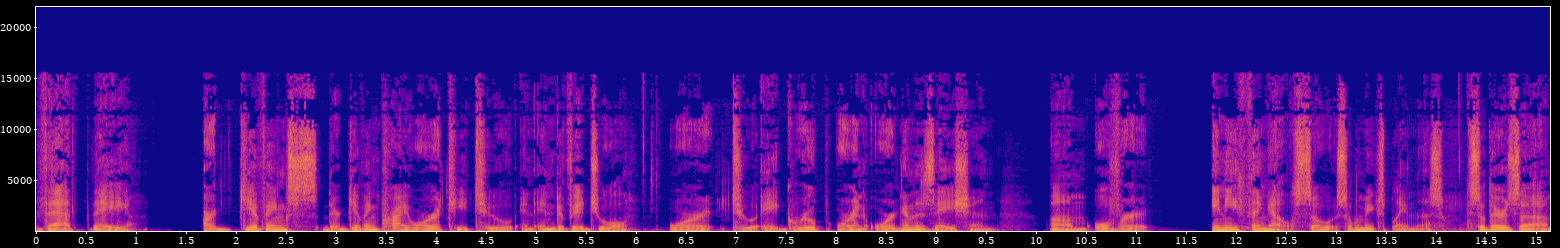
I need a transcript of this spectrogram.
that they are giving they're giving priority to an individual or to a group or an organization um, over anything else. So so let me explain this. So there's a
